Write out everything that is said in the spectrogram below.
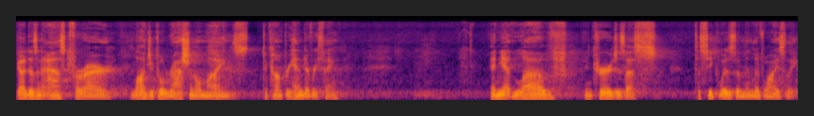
God doesn't ask for our logical, rational minds to comprehend everything. And yet, love encourages us to seek wisdom and live wisely.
